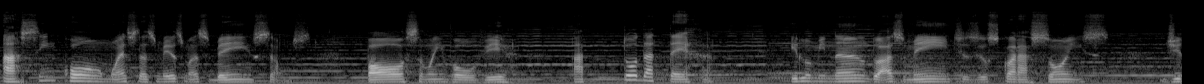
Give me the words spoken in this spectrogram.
Assim como essas mesmas bênçãos possam envolver a toda a terra iluminando as mentes e os corações de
